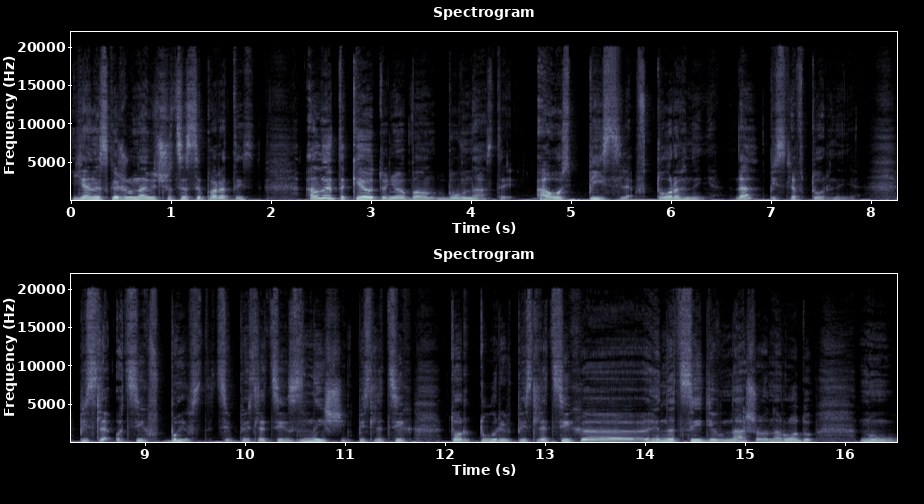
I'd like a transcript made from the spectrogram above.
я не скажу навіть, що це сепаратист. Але таке от у нього був настрій. А ось після вторгнення, да, після вторгнення, після оцих вбивств, після цих знищень, після цих тортурів, після цих е, геноцидів нашого народу, ну,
